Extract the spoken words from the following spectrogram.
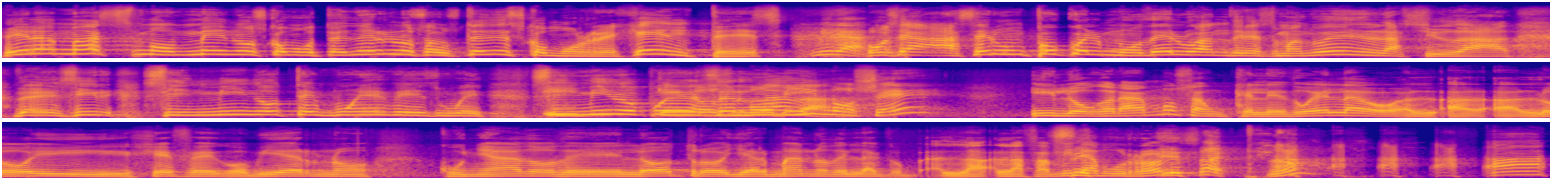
era más o menos como tenerlos a ustedes como regentes. Mira. O sea, hacer un poco el modelo Andrés Manuel en la ciudad, de decir, sin mí no te mueves, güey. Sin Y- mí no puedes y nos hacer nada. movimos, ¿eh? Y logramos, aunque le duela al, al- al hoy jefe de gobierno, cuñado del otro y hermano de la, la- la familia Sí, Burrón, exacto. ¿no?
